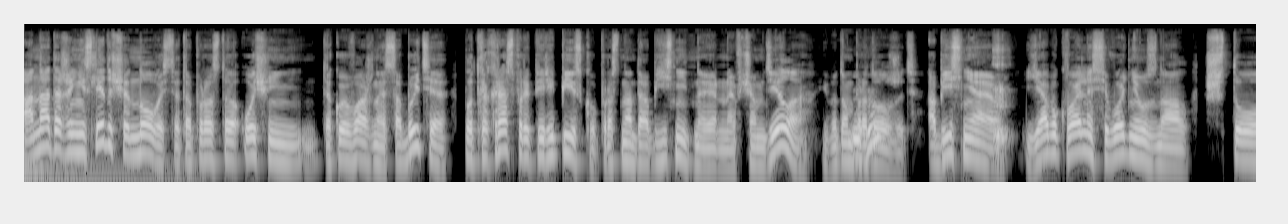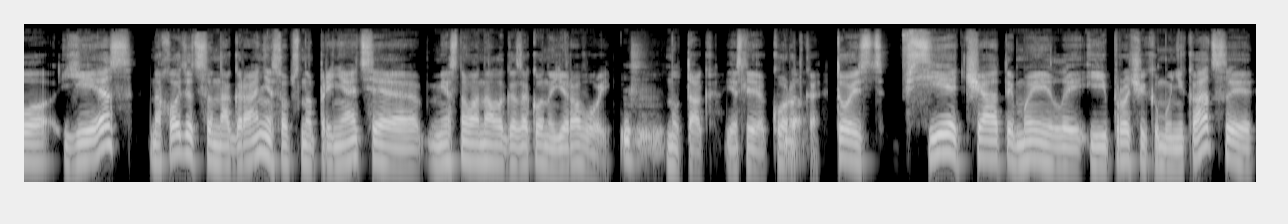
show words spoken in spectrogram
Она даже не следующая новость, это просто очень такое важное событие. Вот как раз про переписку. Просто надо объяснить, наверное, в чем дело, и потом угу. продолжить. Объясняю. Я буквально сегодня узнал, что ЕС находится на грани, собственно, принятия местного аналога закона Яровой. Угу. Ну так, если коротко. Да. То есть все чаты, мейлы и прочие коммуникации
